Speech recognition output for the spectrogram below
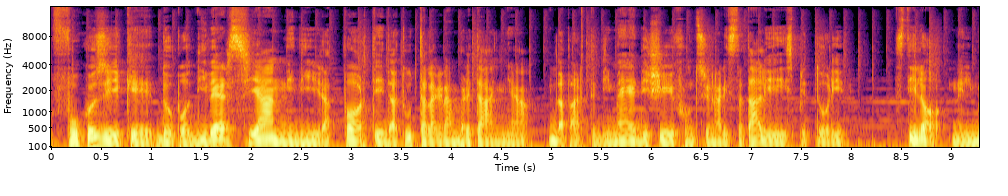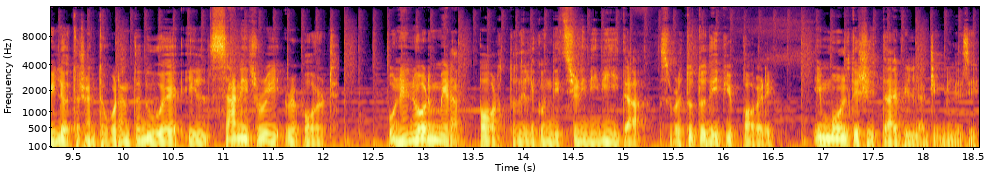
Fu così che, dopo diversi anni di rapporti da tutta la Gran Bretagna, da parte di medici, funzionari statali e ispettori, stilò nel 1842 il Sanitary Report, un enorme rapporto delle condizioni di vita, soprattutto dei più poveri, in molte città e villaggi inglesi.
